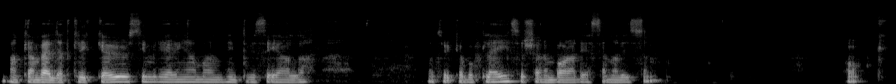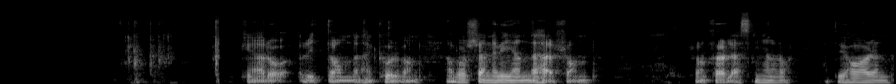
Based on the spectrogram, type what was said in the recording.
Man kan välja att klicka ur simuleringar om man inte vill se alla. Och trycka på play så kör den bara DC-analysen. Och så kan jag då rita om den här kurvan. Och då känner vi igen det här från, från föreläsningarna. Då. Att vi har en,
